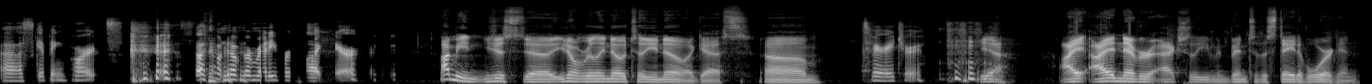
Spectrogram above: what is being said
uh, skipping parts. so I don't know if I'm ready for black hair. I mean, you just uh, you don't really know till you know, I guess. Um, It's very true. yeah, I I had never actually even been to the state of Oregon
